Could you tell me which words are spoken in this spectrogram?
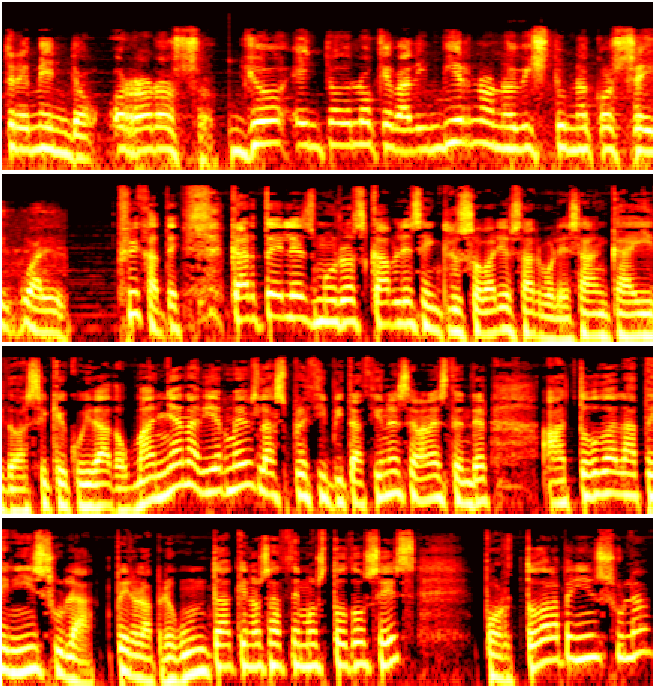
tremendo, horroroso. Yo en todo lo que va de invierno no he visto una cosa igual. Fíjate, carteles, muros, cables e incluso varios árboles han caído, así que cuidado. Mañana viernes las precipitaciones se van a extender a toda la península, pero la pregunta que nos hacemos todos es, ¿por toda la península?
